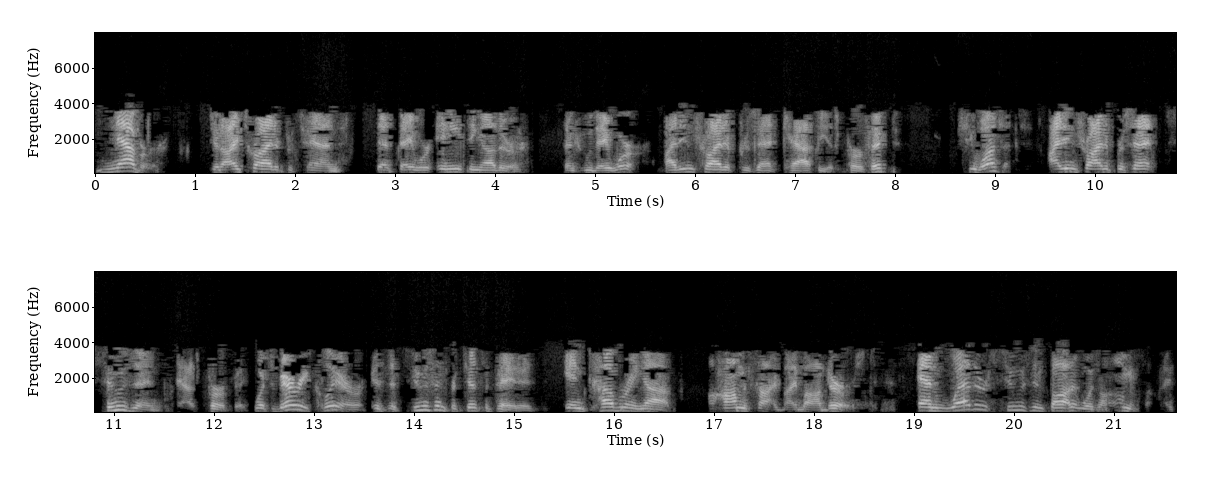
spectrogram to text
Never did I try to pretend that they were anything other than who they were. I didn't try to present Kathy as perfect. She wasn't. I didn't try to present Susan as perfect. What's very clear is that Susan participated in covering up a homicide by Bob Durst. And whether Susan thought it was a homicide,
